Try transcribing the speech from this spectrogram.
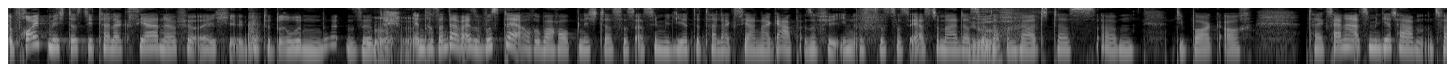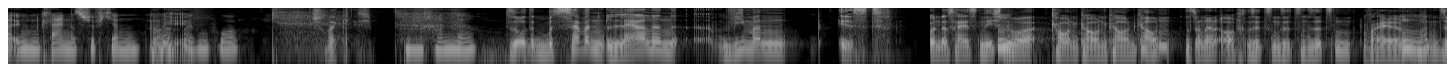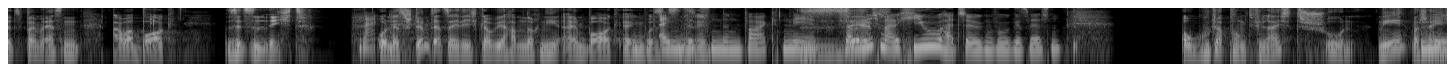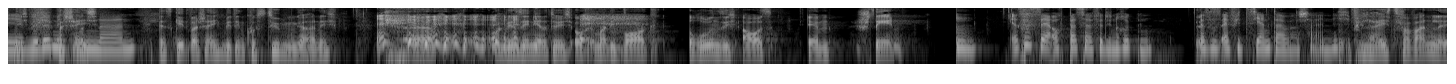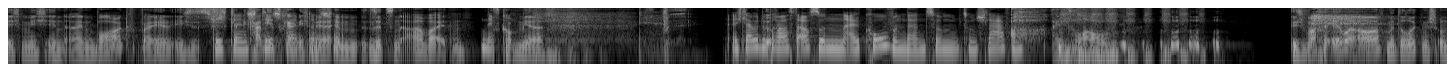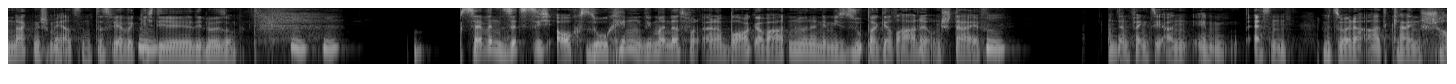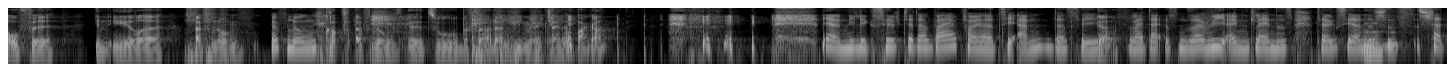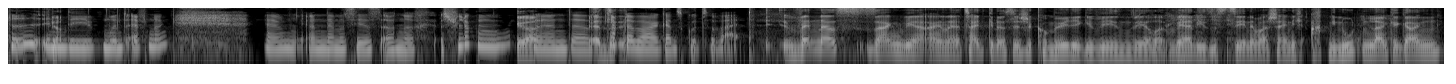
Mhm. Freut mich, dass die Talaxianer für euch äh, gute Drohnen sind. Ja, ja. Interessanterweise wusste er auch überhaupt nicht, dass es assimilierte Talaxianer gab. Also für ihn ist es das erste Mal, dass Ja. er davon hört, dass ähm, die Borg auch Talaxianer assimiliert haben. Und zwar irgendein kleines Schiffchen Oh äh, irgendwo Schrecklich. am Rande. So, du musst Seven lernen, äh, wie man isst. Und das heißt nicht Hm. nur kauen, kauen, kauen, kauen, sondern auch sitzen, sitzen, sitzen, weil Mhm. man sitzt beim Essen, aber Borg sitzen nicht. Nein. Und es stimmt tatsächlich, ich glaube, wir haben noch nie einen Borg irgendwo sitzen Einen sehen. sitzenden Borg. Nee. Ich glaube nicht Selbst- mal Hugh hat irgendwo gesessen. Oh, guter Punkt. Vielleicht schon. Nee, wahrscheinlich nee, nicht. würde mich wahrscheinlich, wundern. das geht wahrscheinlich mit den Kostümen gar nicht. äh, und wir sehen hier natürlich auch immer, die Borg ruhen sich aus im Stehen. Es ist ja auch besser für den Rücken. Es ist effizienter wahrscheinlich. Vielleicht verwandle ich mich in einen Borg, weil ich Durch kann jetzt gar nicht mehr Stehschreibtisch, im Sitzen arbeiten. Nee. Es kommt mir Ich glaube, du brauchst auch so einen Alkoven dann zum, zum Schlafen. oh, ein Traum. ich wache immer auf mit Rücken- und Nackenschmerzen. Das wäre wirklich Hm. die, die Lösung. Mhm. Seven sitzt sich auch so hin, wie man das von einer Borg erwarten würde, nämlich super gerade und steif. Hm. Und dann fängt sie an, im Essen mit so einer Art kleinen Schaufel in ihre Öffnung, Öffnung. Kopföffnung äh, zu befördern, wie ein kleiner Bagger. Ja, Nilix hilft ihr dabei, feuert sie an, dass sie Ja. weiter essen soll, wie ein kleines taxianisches Shuttle in Ja. die Mundöffnung. Ähm, und dann muss sie es auch noch schlucken Ja. und das Also- klappt aber ganz gut soweit. Wenn das, sagen wir, eine zeitgenössische Komödie gewesen wäre, wäre diese Szene wahrscheinlich acht Minuten lang gegangen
